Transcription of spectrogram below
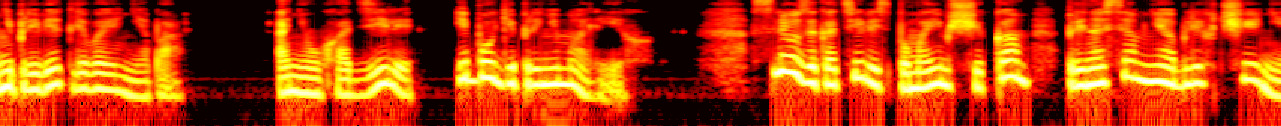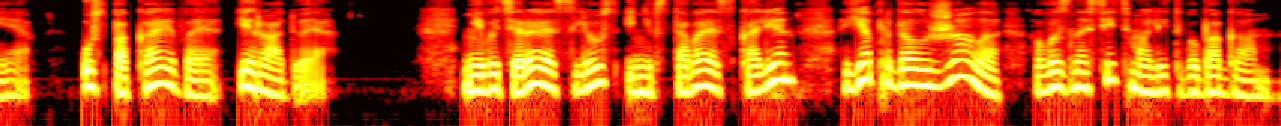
неприветливое небо. Они уходили, и боги принимали их. Слезы катились по моим щекам, принося мне облегчение, успокаивая и радуя. Не вытирая слез и не вставая с колен, я продолжала возносить молитвы богам.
